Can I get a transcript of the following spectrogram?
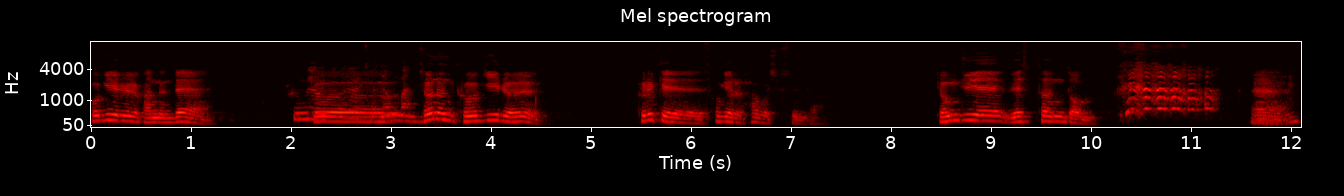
거기를 갔는데 금요일, 토요일 그 저녁만. 저는 거기를 그렇게 소개를 하고 싶습니다. 경주의 웨스턴돔. 예. 음.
